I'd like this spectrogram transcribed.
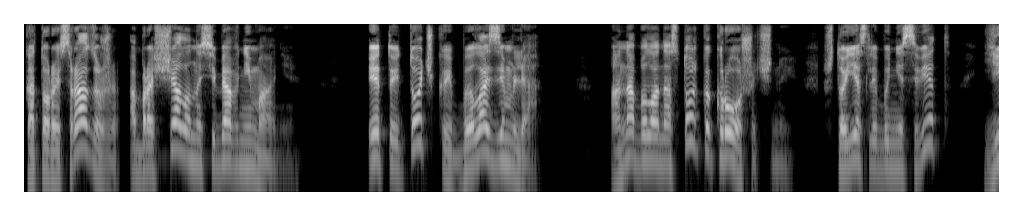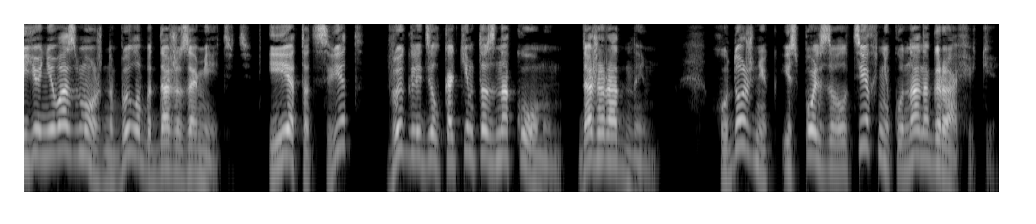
которая сразу же обращала на себя внимание. Этой точкой была Земля. Она была настолько крошечной, что если бы не свет, ее невозможно было бы даже заметить. И этот свет выглядел каким-то знакомым, даже родным. Художник использовал технику нанографики,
